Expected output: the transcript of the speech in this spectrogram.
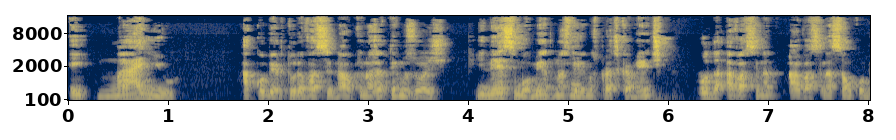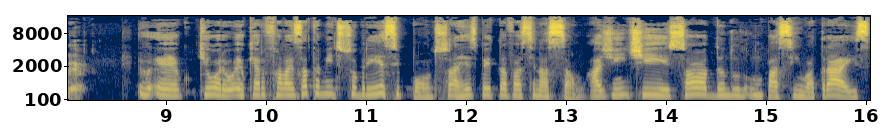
em maio a cobertura vacinal que nós já temos hoje. E nesse momento nós é. teríamos praticamente toda a, vacina, a vacinação coberta. É, Kioro, eu quero falar exatamente sobre esse ponto, a respeito da vacinação. A gente, só dando um passinho atrás,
